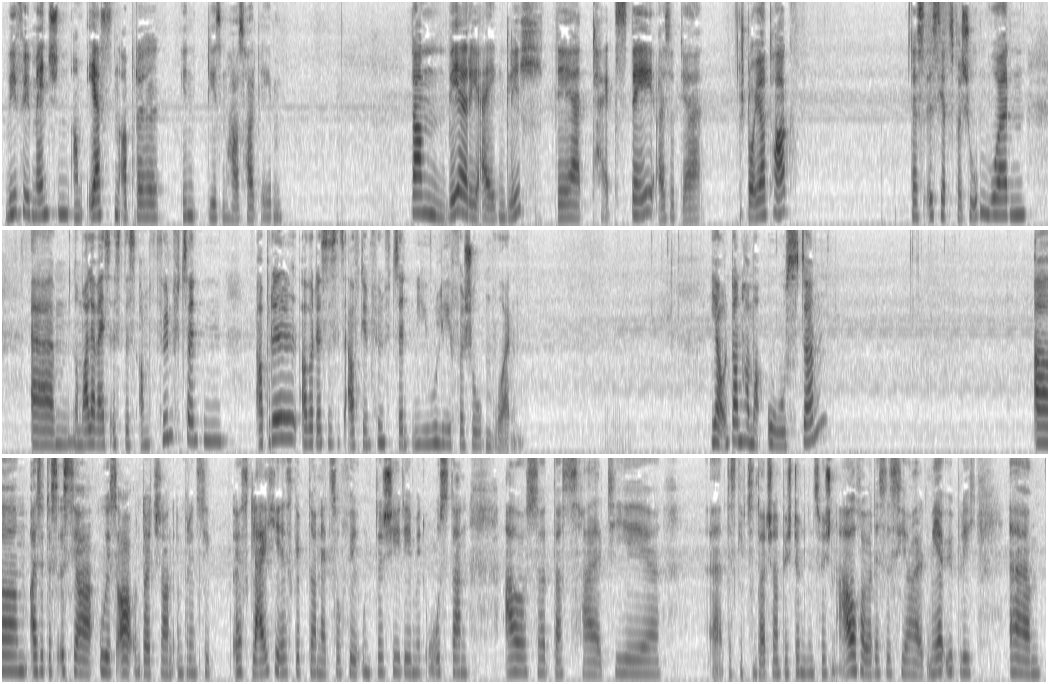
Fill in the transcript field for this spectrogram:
wie viele Menschen am 1. April in diesem Haushalt leben. Dann wäre eigentlich der Tax Day, also der Steuertag, das ist jetzt verschoben worden. Ähm, normalerweise ist es am 15. April, aber das ist jetzt auf den 15. Juli verschoben worden. Ja, und dann haben wir Ostern. Ähm, also das ist ja USA und Deutschland im Prinzip das gleiche. Es gibt da nicht so viele Unterschiede mit Ostern, außer dass halt hier, äh, das gibt es in Deutschland bestimmt inzwischen auch, aber das ist hier halt mehr üblich, ähm,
